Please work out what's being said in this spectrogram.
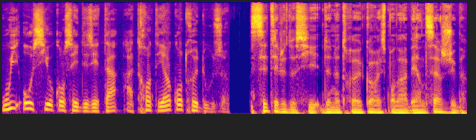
Oui aussi au Conseil des États à 31 contre 12. C'était le dossier de notre correspondant à Berne, Serge Jubin.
